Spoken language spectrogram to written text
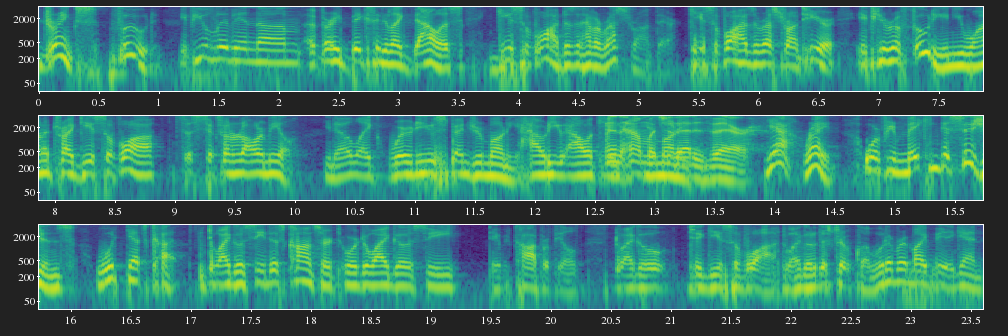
Drinks, food. If you live in um, a very big city like Dallas, Guy Savoy doesn't have a restaurant there. Guy Savoy has a restaurant here. If you're a foodie and you want to try Guy Savoy, it's a $600 meal. You know, like where do you spend your money? How do you allocate And how much of that is there? Yeah, right. Or if you're making decisions, what gets cut? Do I go see this concert or do I go see David Copperfield? Do I go to Guy Savoy? Do I go to the strip club? Whatever it might be. Again,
